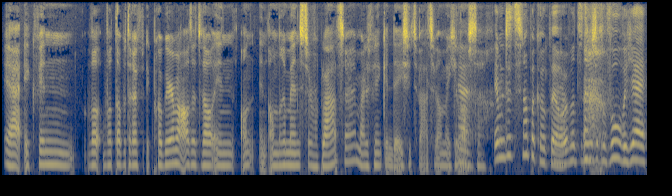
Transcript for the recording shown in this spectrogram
Ja, ik vind wat, wat dat betreft, ik probeer me altijd wel in, an- in andere mensen te verplaatsen. Maar dat vind ik in deze situatie wel een beetje Ja. lastig. Ja, maar dat snap ik ook wel hoor. Want het is een gevoel wat jij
